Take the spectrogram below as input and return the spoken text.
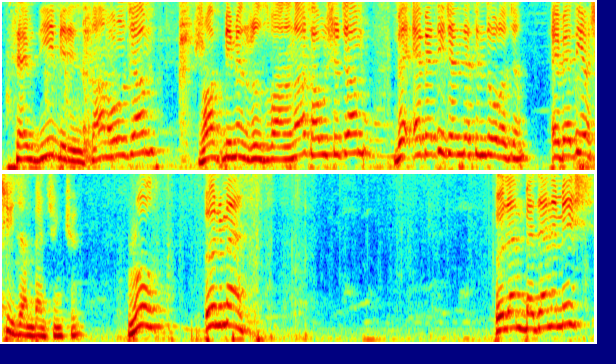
sevdiği bir insan olacağım. Rabbimin rızvanına kavuşacağım ve ebedi cennetinde olacağım. Ebedi yaşayacağım ben çünkü. Ruh ölmez. Ölen bedenmiş,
